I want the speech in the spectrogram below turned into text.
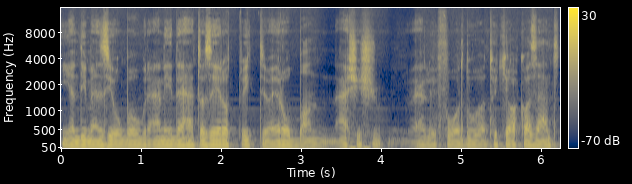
ilyen dimenziókba ugrálni, de hát azért ott itt robbanás is előfordulhat, hogyha a kazánt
